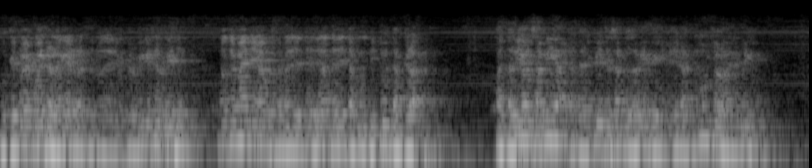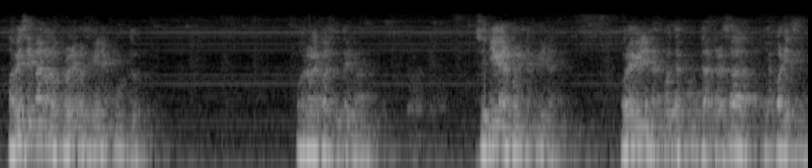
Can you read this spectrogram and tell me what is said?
porque no es vuestra la guerra, sino de Dios. Pero fíjese lo que dice, no temáis ni os delante de esta multitud tan grande. Hasta Dios sabía, hasta el Espíritu Santo sabía que eran muchos los enemigos. A veces, hermano, los problemas se vienen juntos. ¿O no le pasa a usted, hermano? Se niegan a ponerse en fila. Por ahí vienen las cuotas juntas, atrasadas y aparecen.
